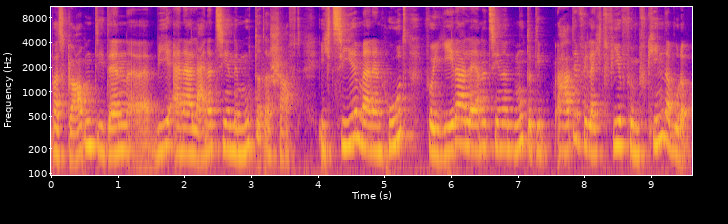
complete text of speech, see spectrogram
was glauben die denn, äh, wie eine alleinerziehende Mutter das schafft? Ich ziehe meinen Hut vor jeder alleinerziehenden Mutter. Die hat ja vielleicht vier, fünf Kinder, wo der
